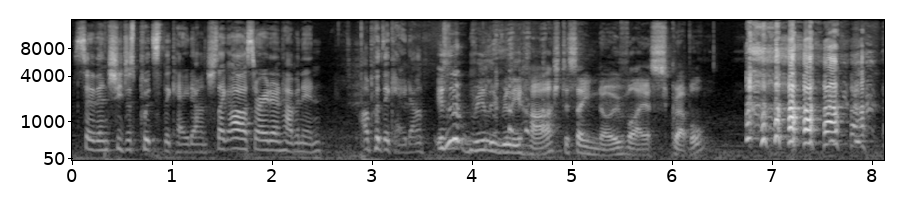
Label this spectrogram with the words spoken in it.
so then she just puts the K down. She's like, "Oh, sorry, I don't have an N. I'll put the K down." Isn't it really, really harsh to say no via Scrabble?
